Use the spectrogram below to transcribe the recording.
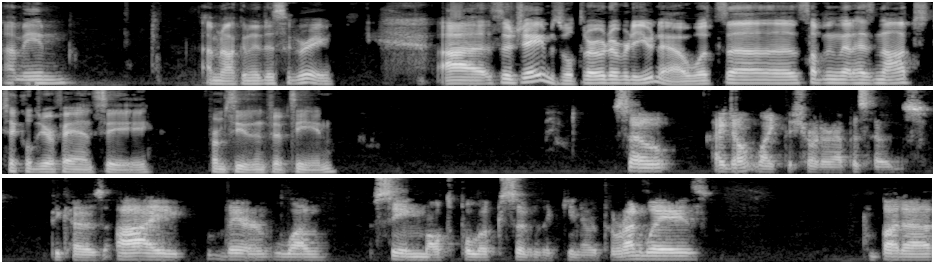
I mean, I'm not going to disagree. Uh, so James, we'll throw it over to you now. What's uh, something that has not tickled your fancy from season 15? So I don't like the shorter episodes because I there love seeing multiple looks of like you know the runways. But uh,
